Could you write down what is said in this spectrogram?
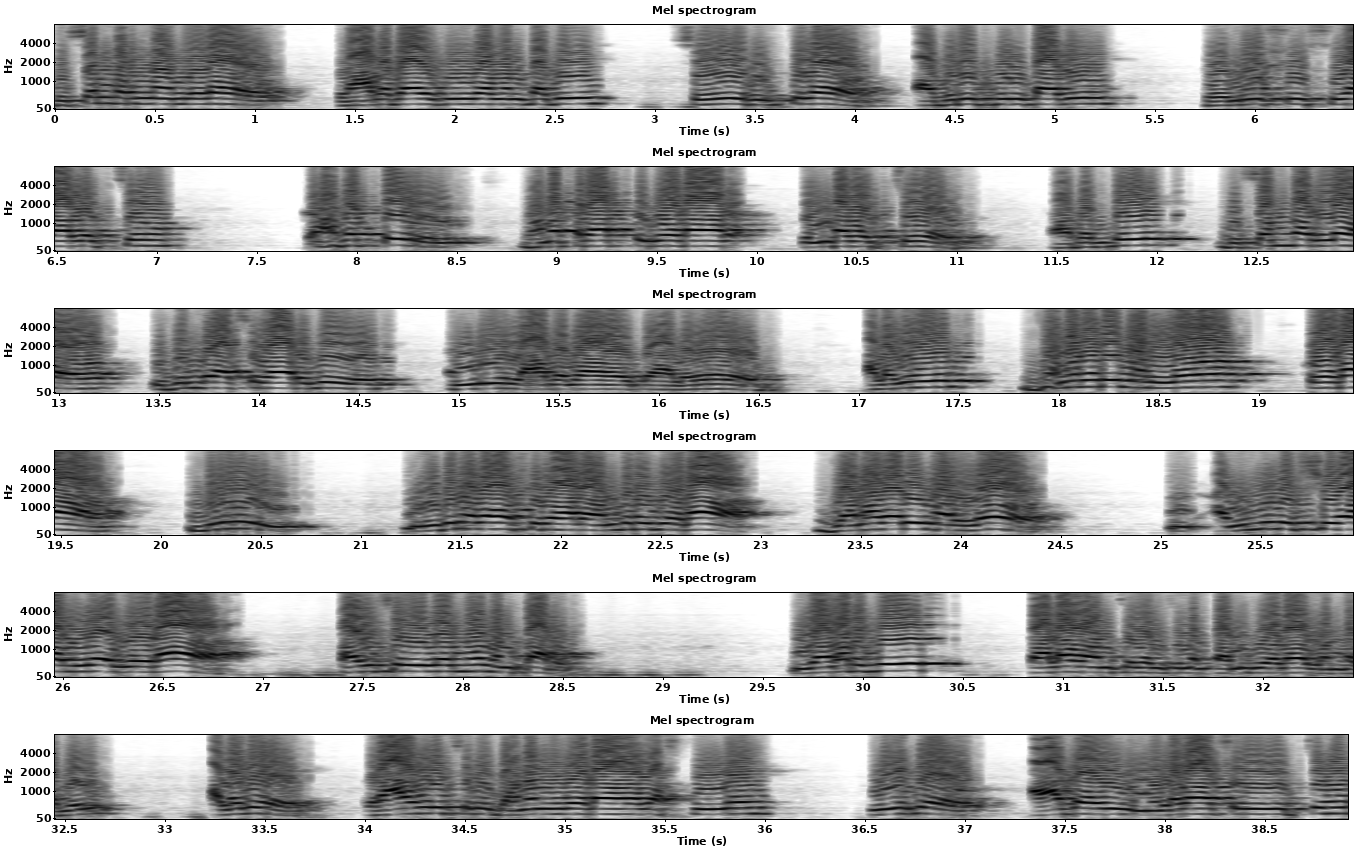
డిసెంబర్ నెలలో లాభదాయకంగా ఉంటుంది. చేయి వృత్తిలో అభివృద్ధి ఉంటుంది. ప్రమోషన్స్ రావచ్చు. కాబట్టి ధన ప్రాప్తి కూడా ఉండవచ్చు. కాబట్టి డిసెంబర్లో మిథున రాశి వారికి అన్ని లాభదాయకాలే. అలాగే జనవరి నెలలో కూడా మీ మిథున రాశి వారందరూ కూడా జనవరి నెలలో అన్ని విషయాల్లో కూడా పై ఉంటారు. ఎవరికి తల వంచవలసిన పని కూడా ఉండదు. అలాగే రావాల్సిన ధనం కూడా వస్తుంది. మీకు ఆదాయం నిల్వ చేయవచ్చు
